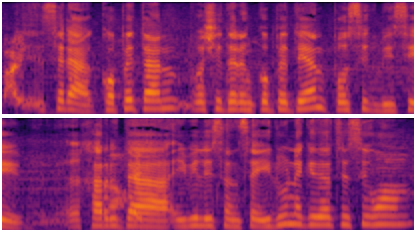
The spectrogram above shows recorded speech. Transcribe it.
Bai, zera, kopetan, Rositaren kopetean, pozik bizi. Eh, Jarrita Bai. ibili zen ze, irunek idatzi zigun,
